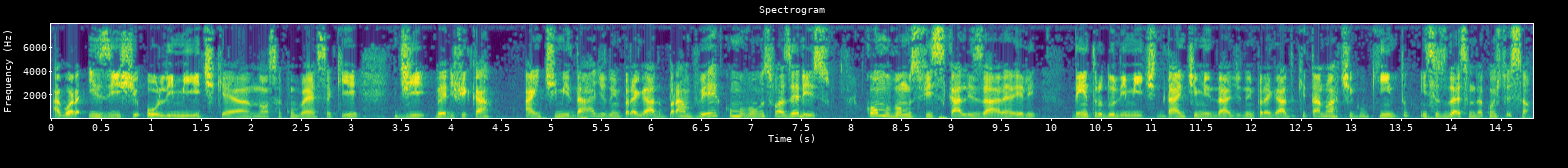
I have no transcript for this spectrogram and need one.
Agora, existe o limite, que é a nossa conversa aqui, de verificar a intimidade do empregado para ver como vamos fazer isso. Como vamos fiscalizar ele dentro do limite da intimidade do empregado que está no artigo 5 inciso 10 da Constituição.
